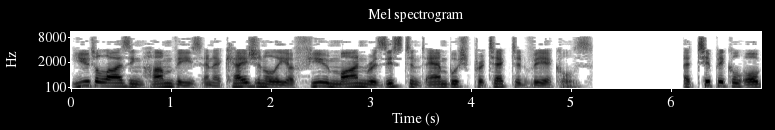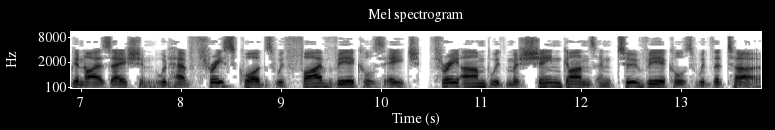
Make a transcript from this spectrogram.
utilizing Humvees and occasionally a few mine-resistant ambush-protected vehicles. A typical organization would have three squads with five vehicles each, three armed with machine guns and two vehicles with the TOW.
